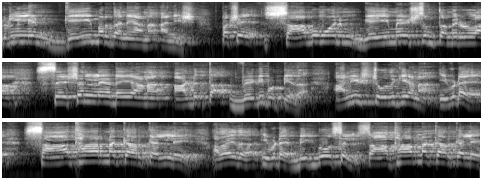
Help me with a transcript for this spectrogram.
ബ്രില്യൻ ഗെയിമർ തന്നെയാണ് അനീഷ്. പക്ഷേ സാബുമോനും ഗെയിമേഴ്സും തമ്മിലുള്ള സെഷനിലിടെയാണ് അടുത്ത വെടിപൊട്ടിയത് അനീഷ് ചോദിക്കുകയാണ് ഇവിടെ സാധാരണക്കാർക്കല്ലേ? അതായത് ഇവിടെ ബിഗ് ബോസിൽ സാധാരണക്കാർക്കല്ലേ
